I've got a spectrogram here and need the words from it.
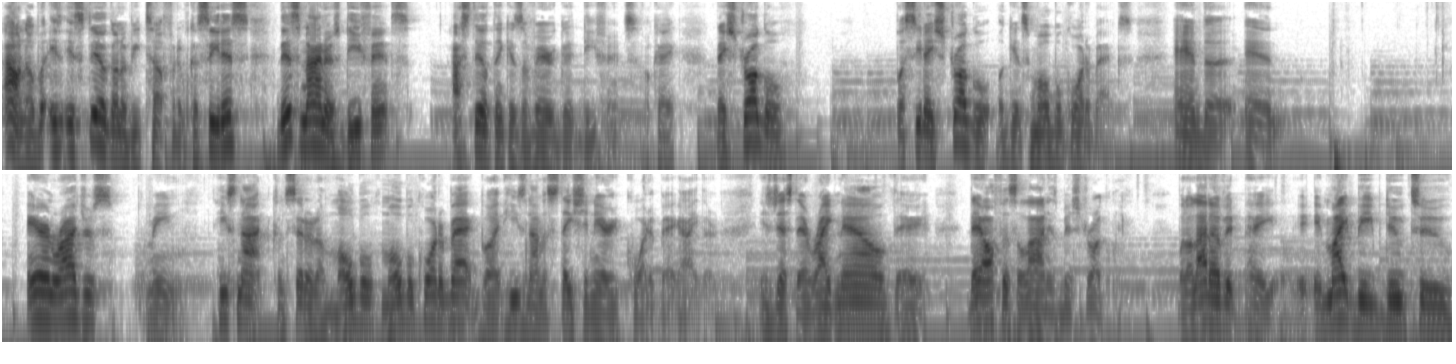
I don't know, but it, it's still going to be tough for them. Cause see this this Niners defense, I still think is a very good defense. Okay, they struggle But see, they struggle against mobile quarterbacks, and the and Aaron Rodgers. I mean, he's not considered a mobile mobile quarterback, but he's not a stationary quarterback either. It's just that right now they their offensive line has been struggling. But a lot of it, hey, it, might be due to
